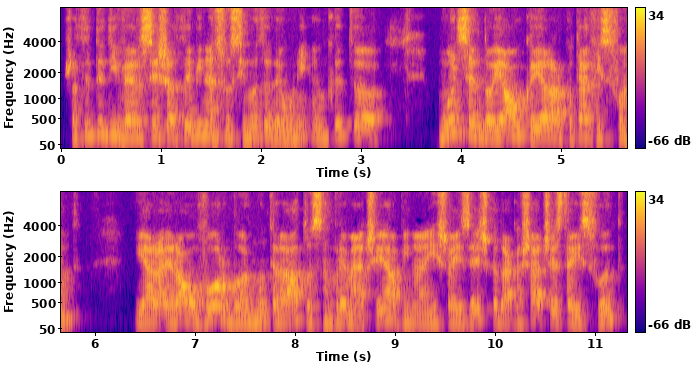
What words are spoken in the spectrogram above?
și atât de diverse și atât de bine susținute de unii, încât uh, mulți se îndoiau că el ar putea fi sfânt. Iar era o vorbă în muntele Atos în vremea aceea, prin anii 60, că dacă și acesta e sfânt,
